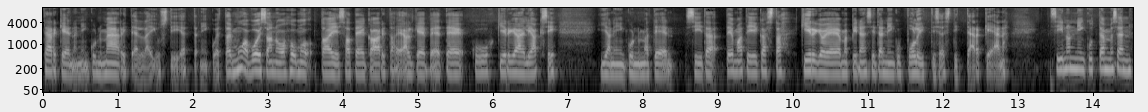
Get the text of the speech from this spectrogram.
tärkeänä niin kuin määritellä justiin, että, niin kuin, että mua voi sanoa homo tai sateenkaari tai LGBTQ-kirjailijaksi – Ja niin kuin mä teen siitä tematiikasta kirjoja ja mä pidän sitä niin kuin poliittisesti tärkeänä. Siinä on niin kuin tämmöisen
